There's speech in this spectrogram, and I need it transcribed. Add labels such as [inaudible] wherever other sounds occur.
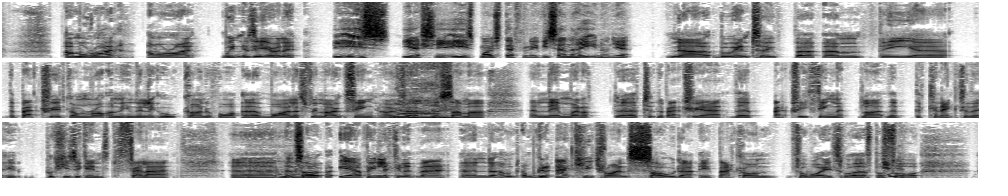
I'm all right. I'm all right. Winter's here, isn't it? It is, yes, it is most definitely. Have you turned the heating on yet? No, we went to, but um, the uh, the battery had gone rotten in the little kind of wi- uh, wireless remote thing over No. the summer, and then when I uh, took the battery out, the battery thing that like the the connector that it pushes against fell out. Uh, And so, yeah, I've been looking at that, and I'm I'm going to actually try and solder it back on for what it's worth before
